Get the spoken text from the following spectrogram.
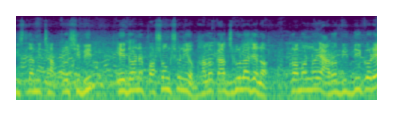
ইসলামী ছাত্র শিবির এই ধরনের প্রশংসনীয় ভালো কাজগুলো যেন ক্রমান্বয়ে আরও বৃদ্ধি করে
